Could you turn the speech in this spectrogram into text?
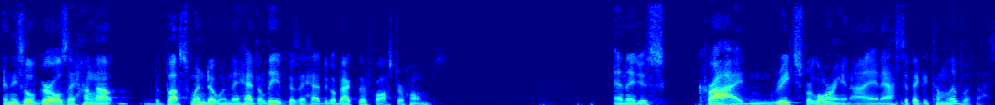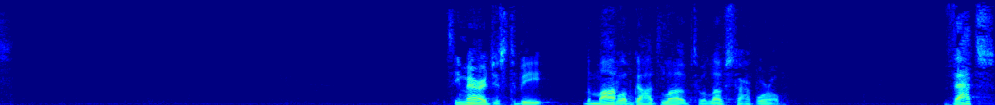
And these little girls, they hung out the bus window when they had to leave because they had to go back to their foster homes. And they just cried and reached for Lori and I and asked if they could come live with us. See, marriage is to be the model of God's love to a love starved world. That's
